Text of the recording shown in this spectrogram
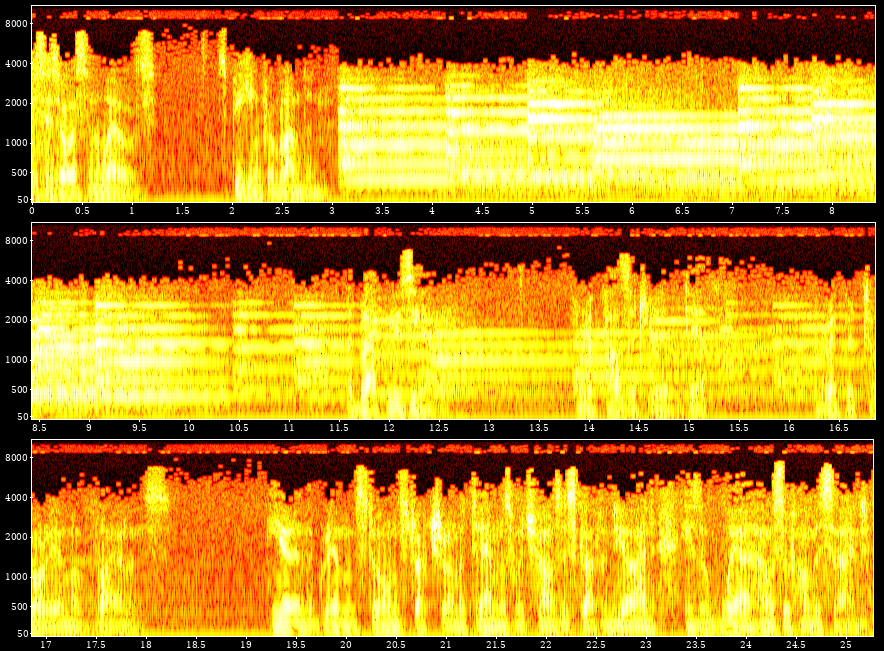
This is Orson Welles, speaking from London. The Black Museum, a repository of death, a repertorium of violence. Here in the grim stone structure on the Thames, which houses Scotland Yard, is a warehouse of homicide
